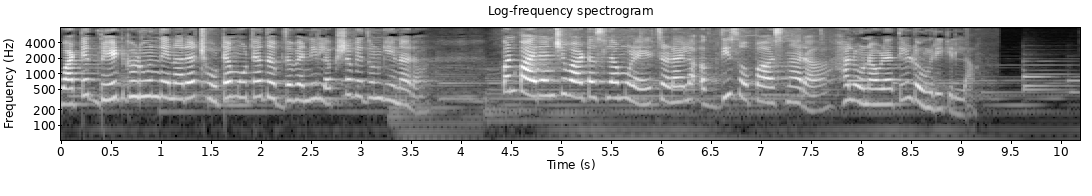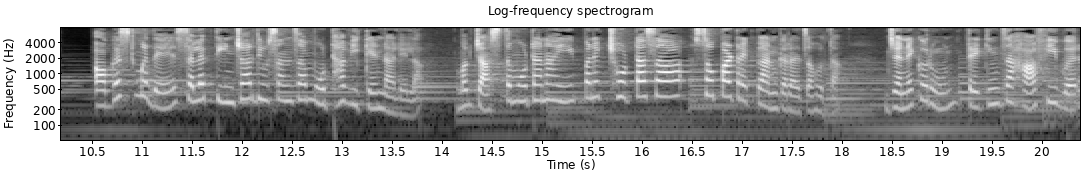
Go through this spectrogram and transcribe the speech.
वाटेत भेट घडवून देणाऱ्या छोट्या मोठ्या धबधब्यांनी लक्ष वेधून घेणारा पण पायऱ्यांची वाट असल्यामुळे चढायला अगदी सोपा असणारा हा लोणावळ्यातील डोंगरी किल्ला. ऑगस्टमध्ये सलग तीन चार दिवसांचा मोठा विकेंड आलेला. मग जास्त मोठा नाही पण एक छोटासा सोपा ट्रेक प्लॅन करायचा होता. जेणेकरून ट्रेकिंगचा हा फीवर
